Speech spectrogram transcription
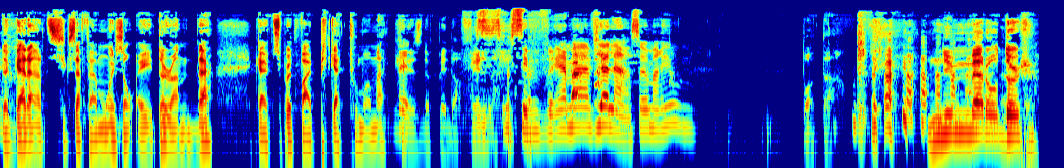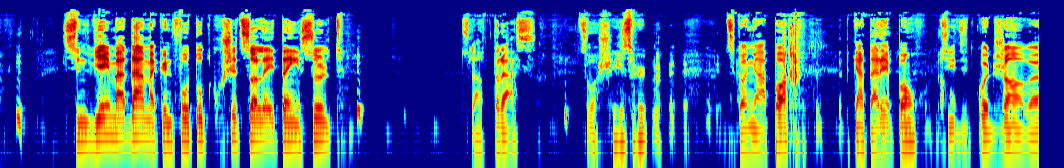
Te garantis que ça fait moins son hater en dedans quand tu peux te faire piquer à tout moment Ben, crise de pédophile. C'est c'est vraiment violent, ça, Mario. Pas tant. Numéro 2. Si une vieille madame avec une photo de coucher de soleil t'insulte, tu la retraces, tu vas chez eux, tu cognes à la porte, puis quand elle répond, tu lui dis de quoi de genre euh,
